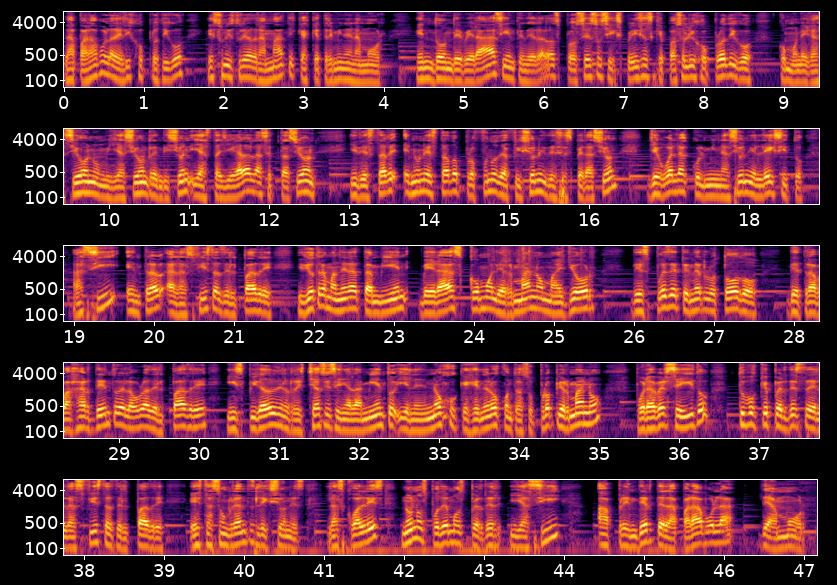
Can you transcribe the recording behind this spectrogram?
La parábola del Hijo Pródigo es una historia dramática que termina en amor, en donde verás y entenderás los procesos y experiencias que pasó el Hijo Pródigo, como negación, humillación, rendición y hasta llegar a la aceptación, y de estar en un estado profundo de aflicción y desesperación, llegó a la culminación y el éxito, así entrar a las fiestas del Padre, y de otra manera también verás cómo el hermano mayor, después de tenerlo todo, de trabajar dentro de la obra del Padre, inspirado en el rechazo y señalamiento y el enojo que generó contra su propio hermano por haberse ido, tuvo que perderse de las fiestas del Padre. Estas son grandes lecciones, las cuales no nos podemos perder y así aprender de la parábola de amor.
